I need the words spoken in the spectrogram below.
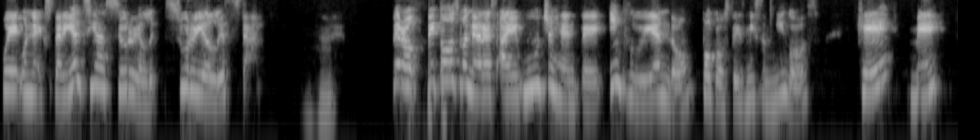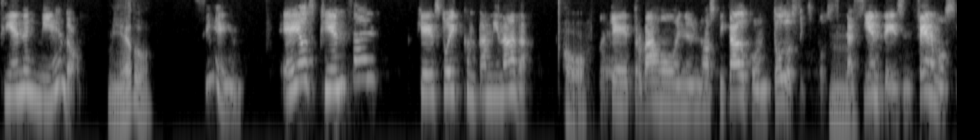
fue una experiencia surrealista. Pero de todas maneras hay mucha gente, incluyendo pocos de mis amigos, que me tienen miedo. ¿Miedo? Sí. Ellos piensan que estoy contaminada. Oh. Porque trabajo en un hospital con todos los mm. pacientes, enfermos,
